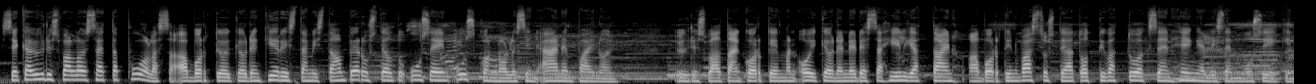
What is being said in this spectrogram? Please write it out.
Sekä Yhdysvalloissa että Puolassa aborttioikeuden kiristämistä on perusteltu usein uskonnollisin äänenpainoin – Yhdysvaltain korkeimman oikeuden edessä hiljattain abortin vastustajat ottivat tuokseen hengellisen musiikin.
